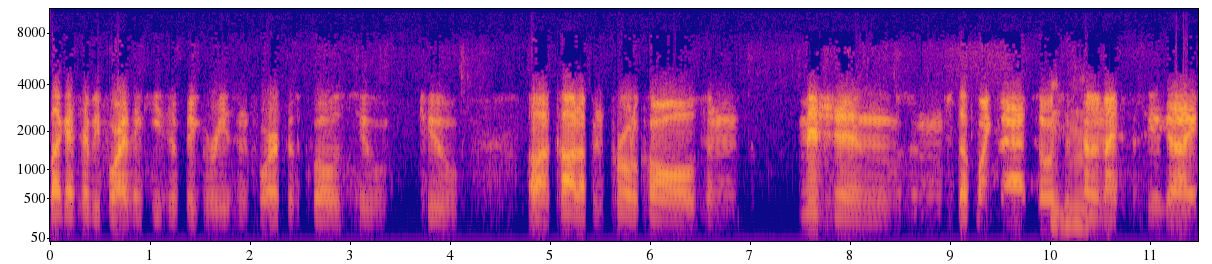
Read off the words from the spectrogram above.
like I said before, I think he's a big reason for it because Quill is too too uh, caught up in protocols and missions and stuff like that. So it's Mhm. just kind of nice to see a guy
